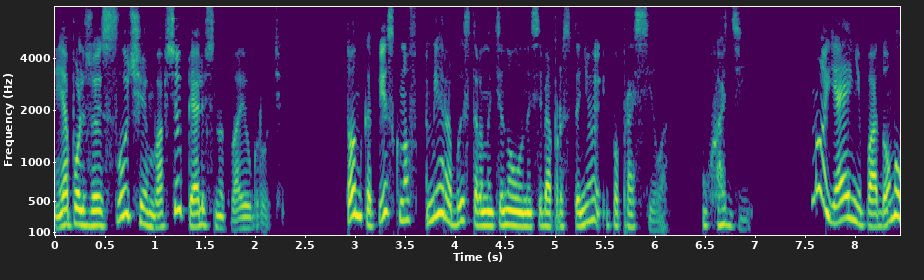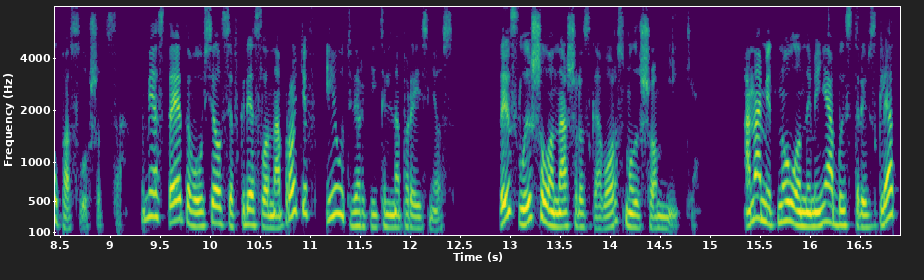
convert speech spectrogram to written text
я, пользуясь случаем, вовсю пялюсь на твою грудь. Тонко пискнув, Мира быстро натянула на себя простыню и попросила: "Уходи". Но я и не подумал послушаться. Вместо этого уселся в кресло напротив и утвердительно произнес: "Ты слышала наш разговор с малышом Никки?" Она метнула на меня быстрый взгляд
